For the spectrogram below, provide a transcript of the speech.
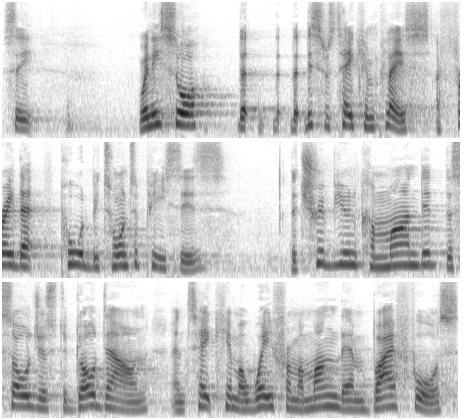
See, when he saw that, that this was taking place, afraid that Paul would be torn to pieces, the tribune commanded the soldiers to go down and take him away from among them by force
